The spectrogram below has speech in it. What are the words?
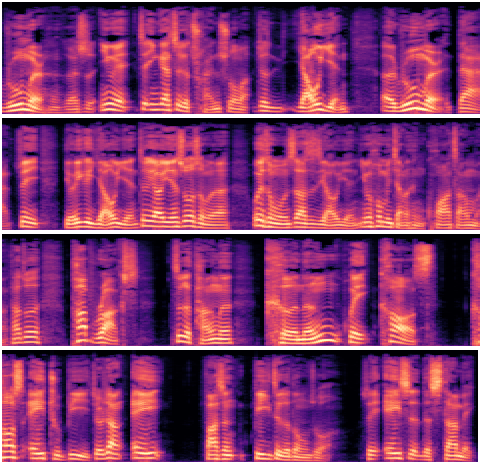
r u m o r 很合适，因为这应该是个传说嘛，就是谣言。A rumor that，所以有一个谣言，这个谣言说什么呢？为什么我们知道是谣言？因为后面讲的很夸张嘛。他说，Pop rocks 这个糖呢可能会 cause。cause A to B 就让 A 发生 B 这个动作，所以 A 是 the stomach，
